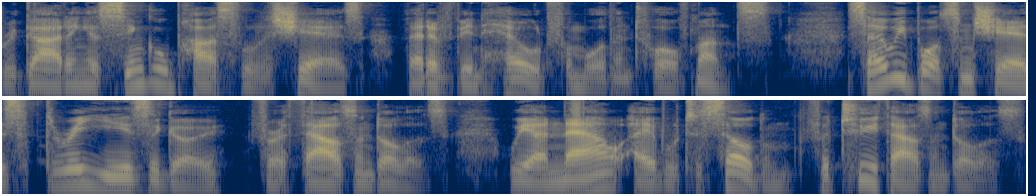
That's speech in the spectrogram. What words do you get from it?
regarding a single parcel of shares that have been held for more than 12 months. Say we bought some shares three years ago for $1,000. We are now able to sell them for $2,000.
